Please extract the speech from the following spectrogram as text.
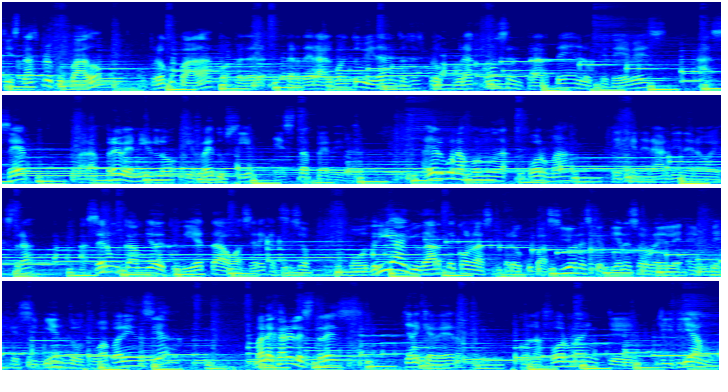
Si estás preocupado preocupada por perder, perder algo en tu vida, entonces procura concentrarte en lo que debes hacer para prevenirlo y reducir esta pérdida. ¿Hay alguna fórmula- forma de generar dinero extra? Hacer un cambio de tu dieta o hacer ejercicio podría ayudarte con las preocupaciones que tienes sobre el envejecimiento o tu apariencia. Manejar el estrés tiene que ver con la forma en que lidiamos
